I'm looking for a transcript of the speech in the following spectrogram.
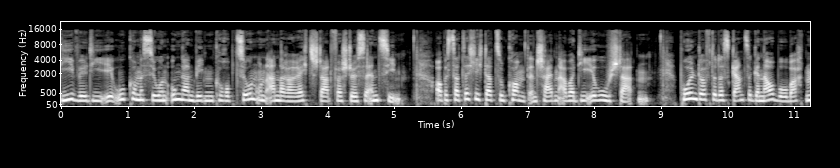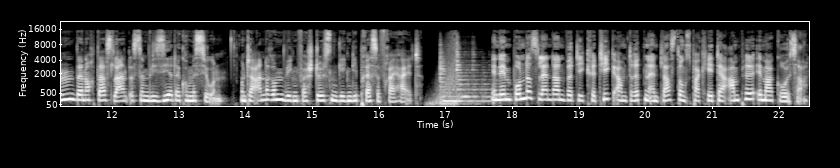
Die will die EU-Kommission Ungarn wegen Korruption und anderer Rechtsstaatverstöße entziehen. Ob es tatsächlich dazu kommt, entscheiden aber die EU-Staaten. Polen dürfte das Ganze genau beobachten, denn auch das Land ist im Visier der Kommission. Unter anderem wegen Verstößen gegen die Pressefreiheit. In den Bundesländern wird die Kritik am dritten Entlastungspaket der Ampel immer größer.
